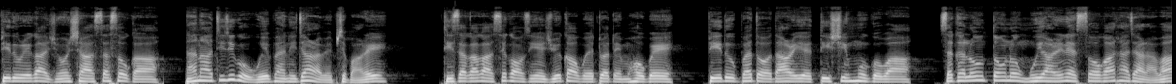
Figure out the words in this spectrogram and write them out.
ပြည်သူတွေကယွန်ရှာဆက်ဆုပ်ကနာနာကြီးကြီးကိုဝေဖန်နေကြတာပဲဖြစ်ပါတယ်ဒီဇာတ်ကားကစစ်ကောင်စီရဲ့ရွေးကောက်ပွဲအတွက်တင်မဟုတ်ပဲပြည်သူဘက်တော်သားတွေရဲ့တည်ရှိမှုကိုပါ စကလုံးသုံးလုံးမူရရင်းနဲ့စော်ကားထားကြတာပါ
